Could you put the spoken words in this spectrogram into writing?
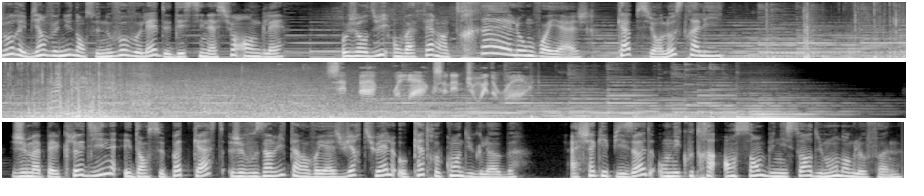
Bonjour et bienvenue dans ce nouveau volet de Destination Anglais. Aujourd'hui, on va faire un très long voyage, cap sur l'Australie. Sit back, relax, and enjoy the ride. Je m'appelle Claudine et dans ce podcast, je vous invite à un voyage virtuel aux quatre coins du globe. À chaque épisode, on écoutera ensemble une histoire du monde anglophone,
